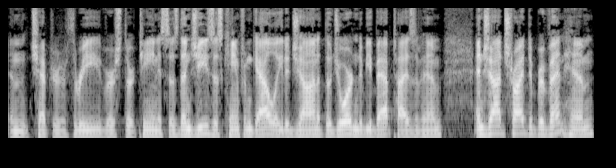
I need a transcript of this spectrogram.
In chapter 3, verse 13, it says, Then Jesus came from Galilee to John at the Jordan to be baptized of him. And John tried to prevent him,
